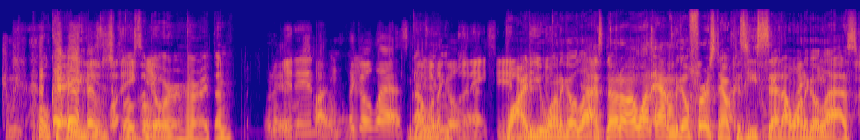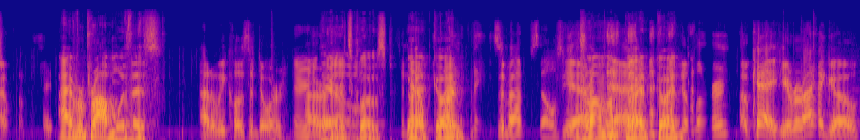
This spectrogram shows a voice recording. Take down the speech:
Can we? Okay, you just close the door. All right then. What Get in. I want to go last. Get I want to go last. Why do you want to go last? No, no, I want Adam to go first now because he said I want to go last. I- I have a problem with this. How do we close the door? There you All go. There, it's closed. So Go ahead, we go learn ahead. Things about ourselves, yeah. Drama. Yeah? Go ahead, go ahead. To learn? Okay, here I go.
